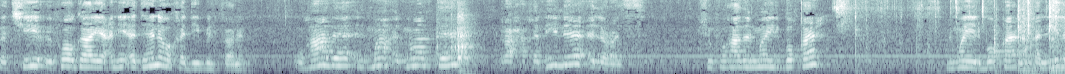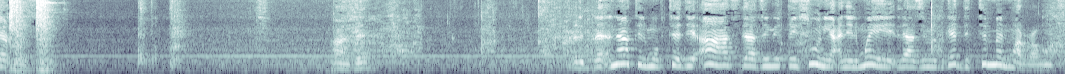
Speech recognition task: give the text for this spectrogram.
فتشي فوقها يعني أدهنه وأخليه بالفرن. وهذا الماء مالته راح أخلي له الرز. شوفوا هذا المي البقع المي البقع أخلي له الرز. هذا. البنات المبتدئات لازم يقيسون يعني المي لازم بقد التمن مرة ونص.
